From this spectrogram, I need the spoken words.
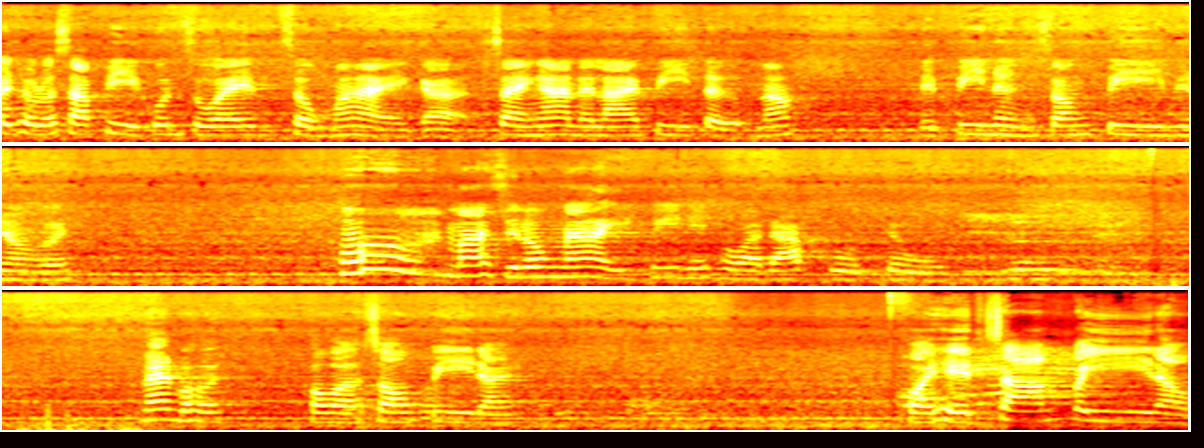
ยโทรศัพท์พี่คุณสวยส่งมาให้ก็ใส่งานได้หลายปีเติบเนาะได้ปีหนึ่งสองปีพี่น้องเอ้ยมาสิลงหน้าอีกปีนี้โทรดับกูจูดแม่นบ่เฮ้ยเพราะว่าสองปีได้ข่อยเห็ดสามปีแล้ว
